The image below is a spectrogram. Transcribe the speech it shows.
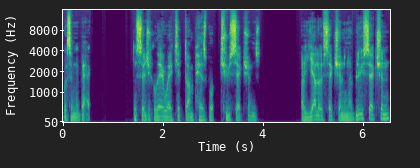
within the bag. The surgical airway kit dump has got two sections, a yellow section and a blue section.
